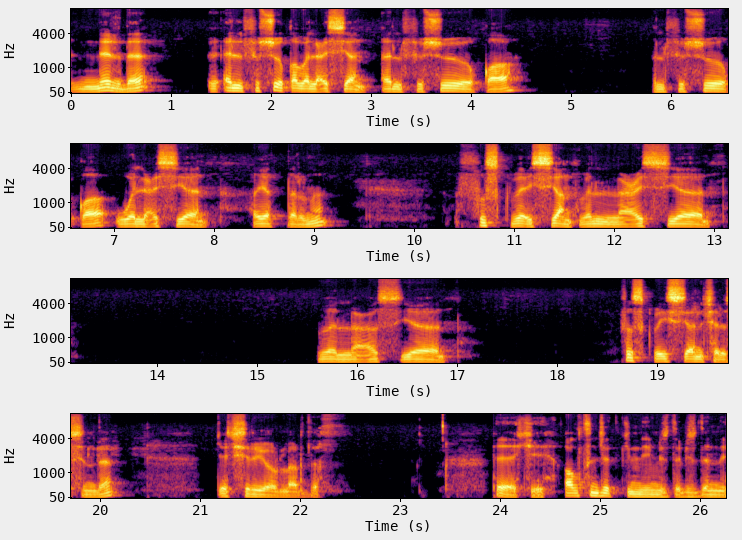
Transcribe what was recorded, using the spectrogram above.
nerede? El-fusuqa vel-isyan. El-fusuqa el-füsuqa vel-isyan hayatlarını fısk ve isyan vel-isyan vel-isyan fısk ve isyan içerisinde geçiriyorlardı. Peki, altıncı etkinliğimizde bizden ne?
